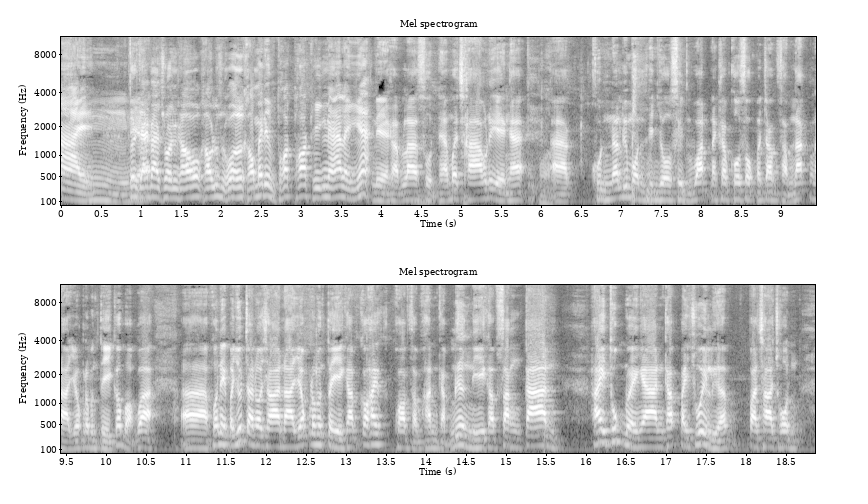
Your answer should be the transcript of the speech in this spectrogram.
มัยอืมเพื่อจะให้ประชาชนเขาเขารู้สึกว่าเออเขาไม่ได้ถูกทอดทอดทิ้งนะอะไรเงี้ยเนี่ยครับล่าสุดนะเมื่อเช้านี่เองฮะอ่าคุณนฤมลพินโยสินวัฒน์นะครับโฆษกประจำสำนักนายกรัฐมนตรีก็บอกว่าอ่าพลเอกประยุทธ์จันทร์โอชานายกรัฐมนตรีครับก็ให้ความสำคัญกับเรื่องนี้ครับสั่งการให้ทุกหน่วยงานครับไปช่วยเหลือประชาชนอ่า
